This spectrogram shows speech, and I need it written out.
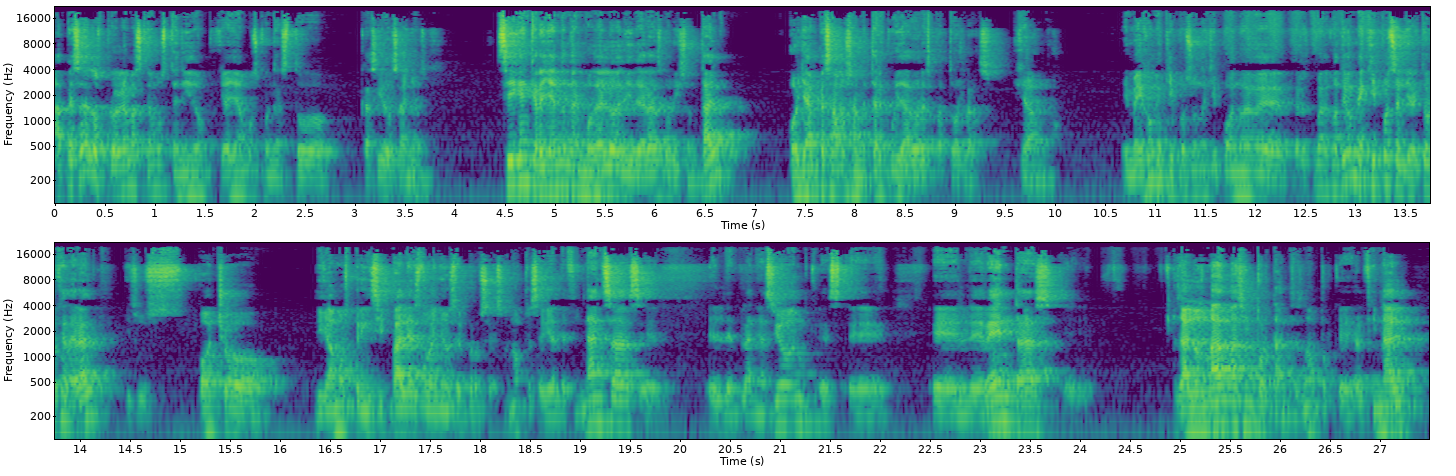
a pesar de los problemas que hemos tenido, ya llevamos con esto casi dos años, ¿siguen creyendo en el modelo de liderazgo horizontal o ya empezamos a meter cuidadores para todos lados? Dijeron, no. Y me dijo mi equipo, es un equipo de nueve, pero bueno, cuando digo mi equipo es el director general y sus ocho, digamos, principales dueños de proceso, ¿no? Que sería el de finanzas, el, de planeación, este, el de ventas, eh, o sea, los más, más importantes, ¿no? Porque al final,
